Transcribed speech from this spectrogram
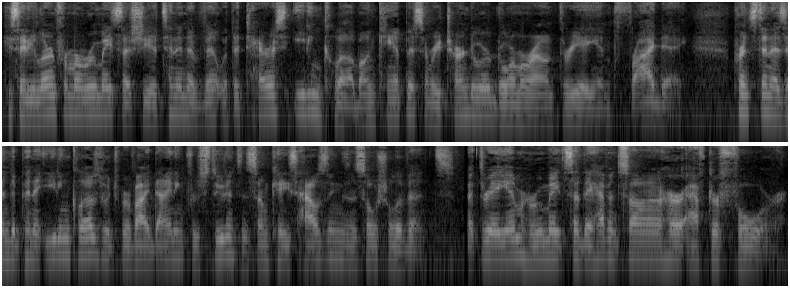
He said he learned from her roommates that she attended an event with the Terrace Eating Club on campus and returned to her dorm around 3 a.m. Friday. Princeton has independent eating clubs which provide dining for students, in some case housings and social events. At 3 a.m., her roommates said they haven't saw her after 4.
